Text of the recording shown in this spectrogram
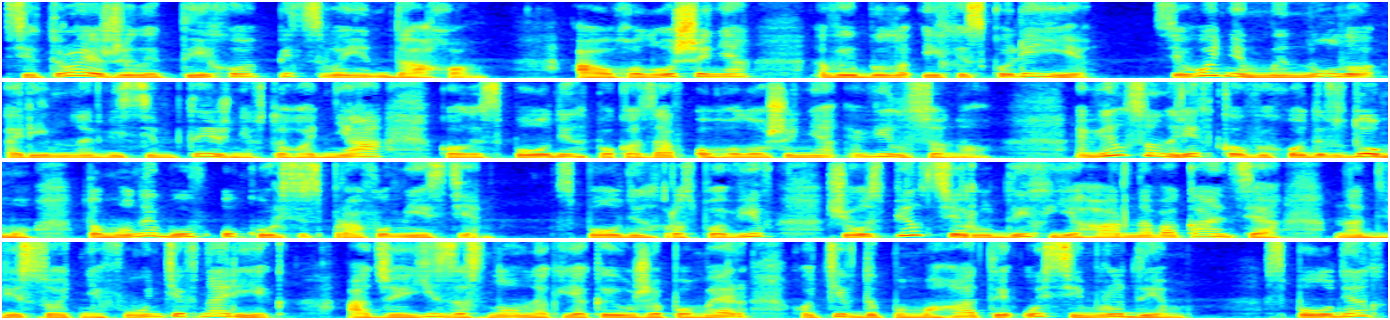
Всі троє жили тихо під своїм дахом, а оголошення вибило їх із колії. Сьогодні минуло рівно вісім тижнів того дня, коли Сполдінг показав оголошення Вілсону. Вілсон рідко виходив з дому, тому не був у курсі справ у місті. Сполдінг розповів, що у спілці рудих є гарна вакансія на дві сотні фунтів на рік, адже її засновник, який уже помер, хотів допомагати усім рудим. Сполдінг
